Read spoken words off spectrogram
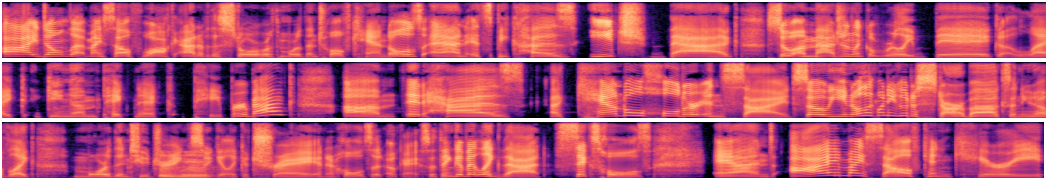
I don't let myself walk out of the store with more than 12 candles. And it's because each bag, so imagine like a really big, like gingham picnic paper bag, um, it has a candle holder inside. So, you know, like when you go to Starbucks and you have like more than two drinks, mm-hmm. so you get like a tray and it holds it. Okay. So think of it like that six holes. And I myself can carry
